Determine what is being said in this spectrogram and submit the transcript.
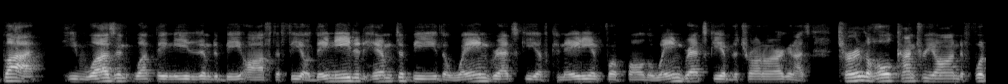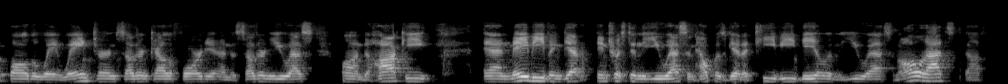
But he wasn't what they needed him to be off the field. They needed him to be the Wayne Gretzky of Canadian football, the Wayne Gretzky of the Toronto Argonauts. Turn the whole country on to football the way Wayne turned Southern California and the Southern U.S. on to hockey and maybe even get interest in the US and help us get a TV deal in the US and all of that stuff.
